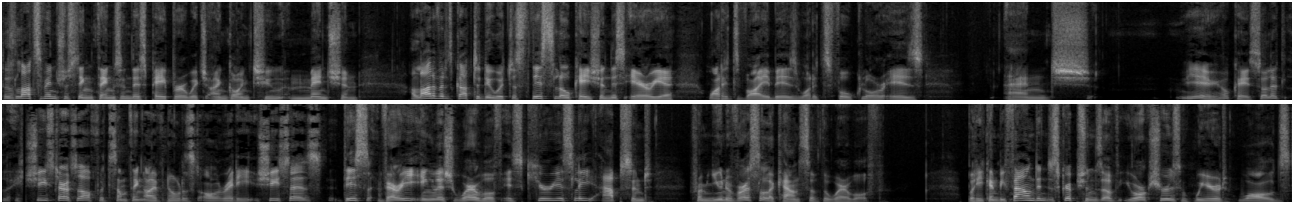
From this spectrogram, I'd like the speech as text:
there's lots of interesting things in this paper which I'm going to mention. A lot of it's got to do with just this location, this area, what its vibe is, what its folklore is, and yeah, okay, so let she starts off with something I've noticed already. She says this very English werewolf is curiously absent from universal accounts of the werewolf but he can be found in descriptions of Yorkshire's weird wolds,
